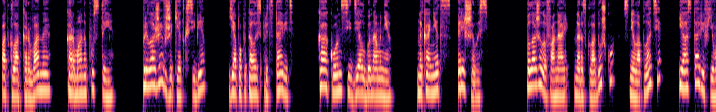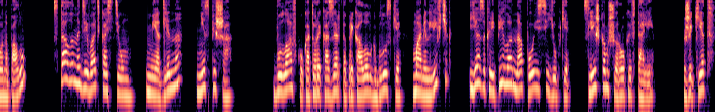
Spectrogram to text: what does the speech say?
подкладка рваная, карманы пустые. Приложив жакет к себе, я попыталась представить, как он сидел бы на мне. Наконец, решилась. Положила фонарь на раскладушку, сняла платье и, оставив его на полу, стала надевать костюм, медленно, не спеша. Булавку, которой Казерта приколол к блузке мамин лифчик, я закрепила на поясе юбки, слишком широкой в талии. Жакет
